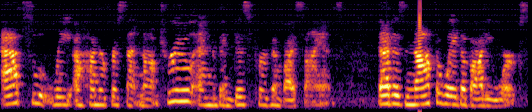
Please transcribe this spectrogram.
absolutely 100% not true and been disproven by science. That is not the way the body works.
